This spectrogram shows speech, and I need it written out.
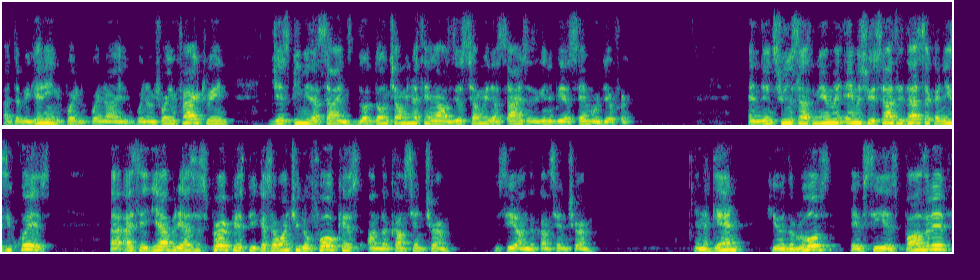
at the beginning when when I when I'm showing factoring. Just give me the signs. Don't, don't tell me nothing else. Just tell me the signs that are going to be the same or different. And then students ask me, Amos, that's like an easy quiz. I said, yeah, but it has its purpose because I want you to focus on the constant term. You see, on the constant term. And again, here are the rules. If C is positive,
